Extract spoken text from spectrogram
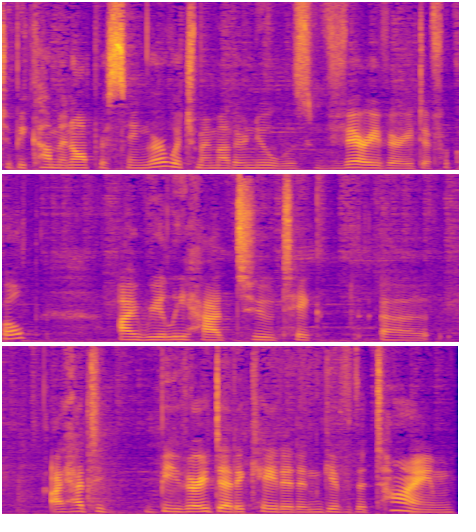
to become an opera singer, which my mother knew was very, very difficult, I really had to take, uh, I had to be very dedicated and give the time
